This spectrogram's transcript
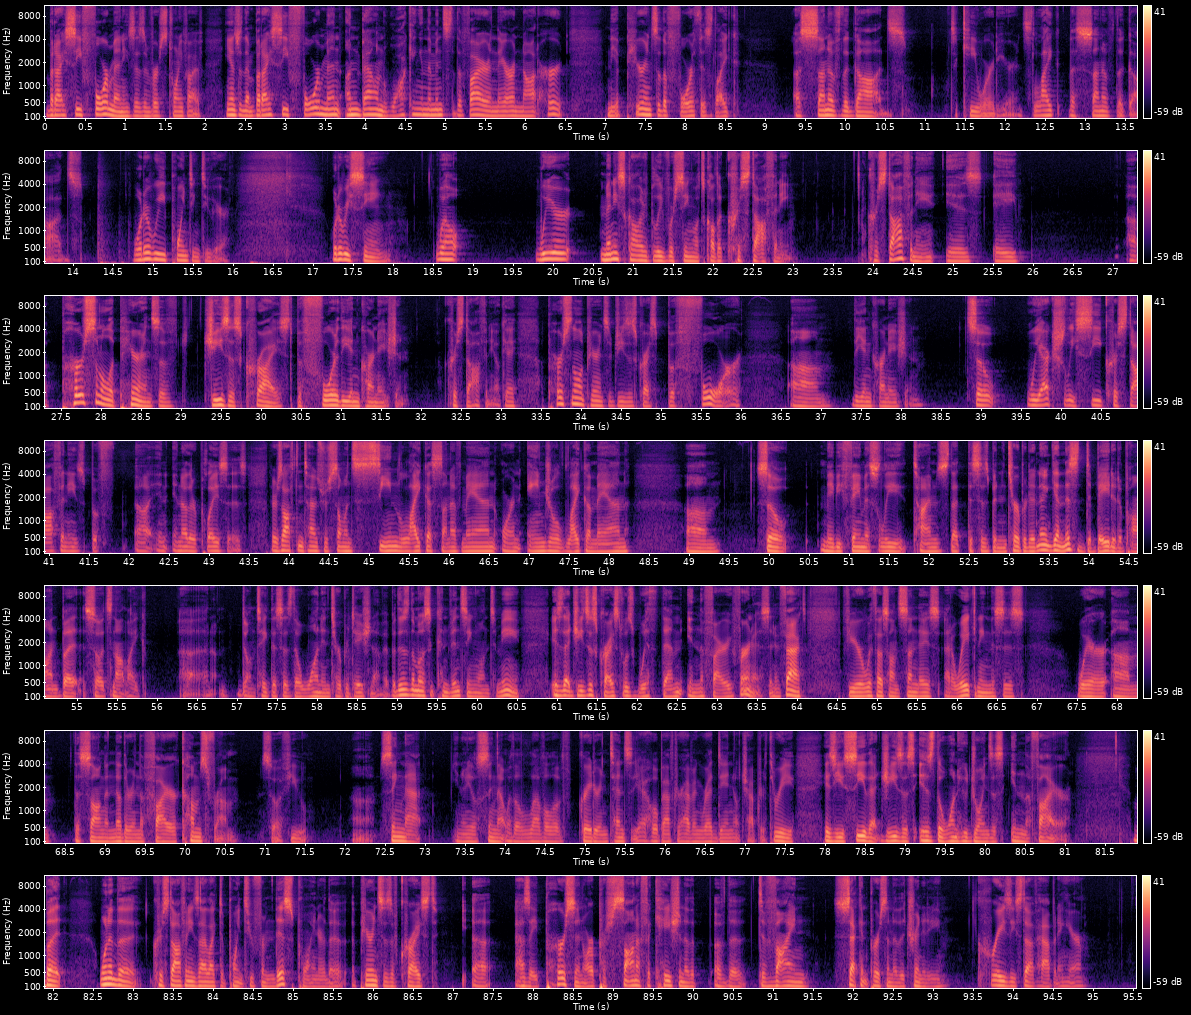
But I see four men, he says in verse 25. He answered them, But I see four men unbound walking in the midst of the fire, and they are not hurt. And the appearance of the fourth is like a son of the gods. It's a key word here. It's like the Son of the gods. What are we pointing to here? What are we seeing? Well, we're many scholars believe we're seeing what's called a Christophany. Christophany is a, a personal appearance of Jesus Christ before the incarnation. Christophany, okay? A personal appearance of Jesus Christ before um, the incarnation. So we actually see Christophanies bef- uh, in, in other places. There's oftentimes where someone's seen like a son of man or an angel like a man. Um, so maybe famously times that this has been interpreted. And again, this is debated upon, but so it's not like uh, don't, take this as the one interpretation of it, but this is the most convincing one to me, is that Jesus Christ was with them in the fiery furnace. And in fact, if you're with us on Sundays at Awakening, this is where um, the song Another in the Fire comes from. So if you uh, sing that, you know, you'll sing that with a level of greater intensity, I hope, after having read Daniel chapter 3, is you see that Jesus is the one who joins us in the fire. But one of the Christophanies I like to point to from this point are the appearances of Christ uh, as a person or a personification of the of the divine second person of the Trinity. Crazy stuff happening here.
